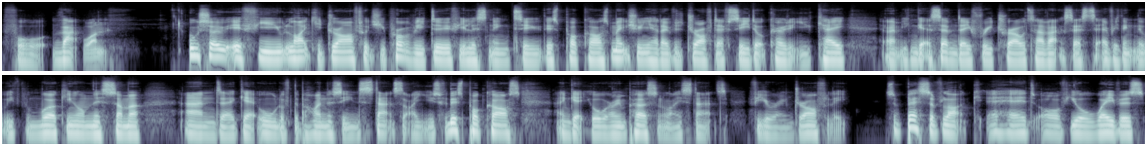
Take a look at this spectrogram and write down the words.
for that one. Also, if you like your draft, which you probably do if you're listening to this podcast, make sure you head over to draftfc.co.uk. Um, you can get a seven day free trial to have access to everything that we've been working on this summer and uh, get all of the behind the scenes stats that I use for this podcast and get your own personalized stats for your own draft league. So, best of luck ahead of your waivers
